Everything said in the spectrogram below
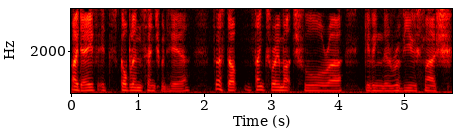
Hi Dave, it's Goblin's Henchman here. First up, thanks very much for uh, giving the review slash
